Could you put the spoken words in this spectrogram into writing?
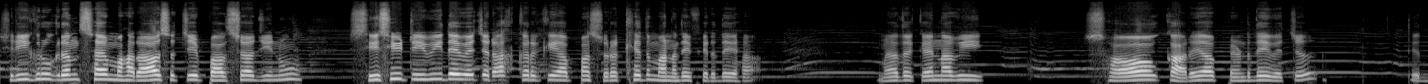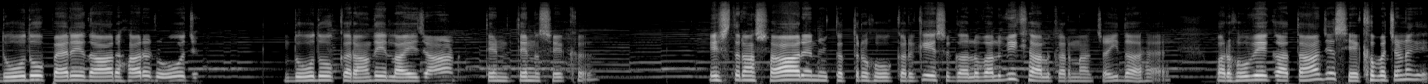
ਸ੍ਰੀ ਗੁਰੂ ਗ੍ਰੰਥ ਸਾਹਿਬ ਮਹਾਰਾਜ ਸੱਚੇ ਪਾਤਸ਼ਾਹ ਜੀ ਨੂੰ ਸੀਸੀਟੀਵੀ ਦੇ ਵਿੱਚ ਰੱਖ ਕਰਕੇ ਆਪਾਂ ਸੁਰੱਖਿਅਤ ਮੰਨਦੇ ਫਿਰਦੇ ਹਾਂ। ਮੈਂ ਤਾਂ ਕਹਿਣਾ ਵੀ 100 ਘਰ ਆ ਪਿੰਡ ਦੇ ਵਿੱਚ ਤੇ ਦੋ ਦੋ ਪਹਿਰੇਦਾਰ ਹਰ ਰੋਜ਼ ਦੋ ਦੋ ਘਰਾਂ ਦੇ ਲਾਏ ਜਾਣ ਤਿੰਨ ਤਿੰਨ ਸਿੱਖ। ਇਸ ਤਰ੍ਹਾਂ ਸਾਰਿਆਂ ਨੂੰ ਇਕੱਤਰ ਹੋ ਕਰਕੇ ਇਸ ਗੱਲ ਵੱਲ ਵੀ ਖਿਆਲ ਕਰਨਾ ਚਾਹੀਦਾ ਹੈ। ਪਰ ਹੋਵੇਗਾ ਤਾਂ ਜੇ ਸਿੱਖ ਬਚਣਗੇ।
